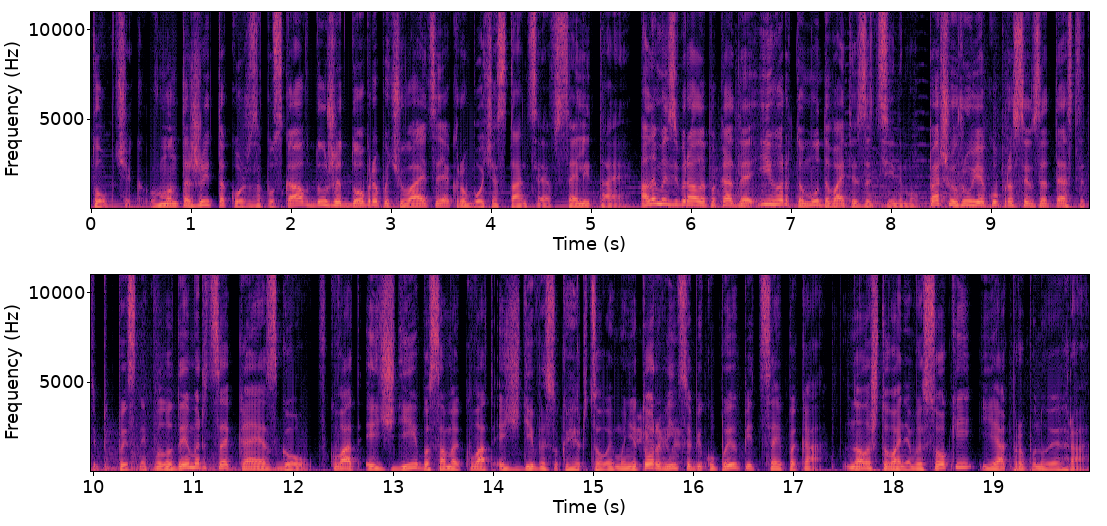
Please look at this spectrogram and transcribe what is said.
топчик. В монтажі також також запускав, дуже добре почувається як робоча станція, все літає. Але ми зібрали ПК для ігор, тому давайте зацінимо. Першу гру, яку просив затестити підписник Володимир, це CSGO. В Quad HD, бо саме Quad HD високогерцовий монітор він собі купив під цей ПК. Налаштування високі, як пропонує гра.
